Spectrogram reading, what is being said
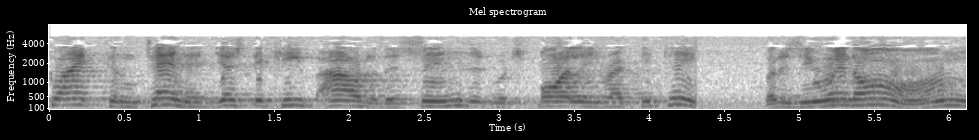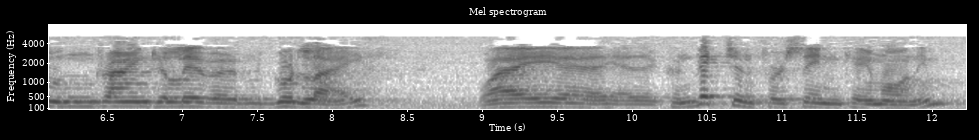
quite contented just to keep out of the sins that would spoil his reputation. But as he went on trying to live a good life, why, uh, conviction for sin came on him.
